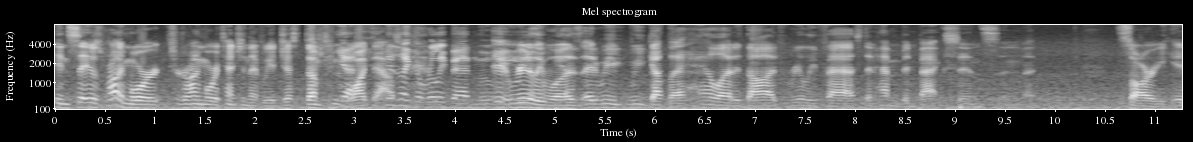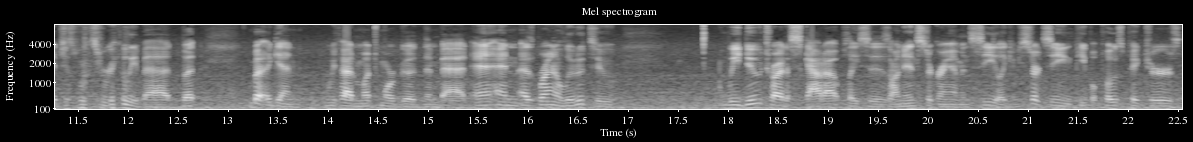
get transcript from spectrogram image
insane it was probably more drawing more attention than if we had just dumped and Yeah, walked out It was like a really bad movie. it you really know, was yeah. and we we got the hell out of dodge really fast and haven't been back since and uh, sorry it just was really bad but but again we've had much more good than bad and, and as brian alluded to we do try to scout out places on instagram and see like if you start seeing people post pictures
